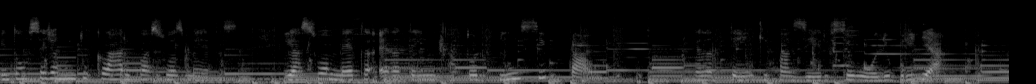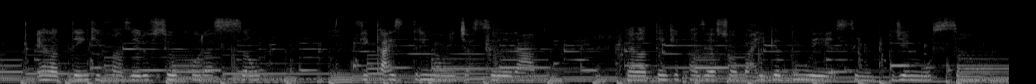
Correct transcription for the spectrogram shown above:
Então seja muito claro com as suas metas. E a sua meta, ela tem um fator principal. Tem que fazer o seu olho brilhar. Ela tem que fazer o seu coração ficar extremamente acelerado. Ela tem que fazer a sua barriga doer assim de emoção.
